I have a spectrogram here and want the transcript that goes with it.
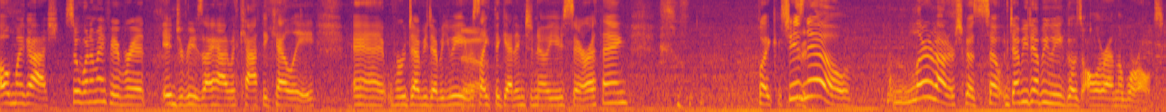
Oh my gosh! So one of my favorite interviews I had with Cathy Kelley uh, for WWE it was like the getting to know you Sarah thing. like she's new. Learn about her. She goes. So WWE goes all around the world.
